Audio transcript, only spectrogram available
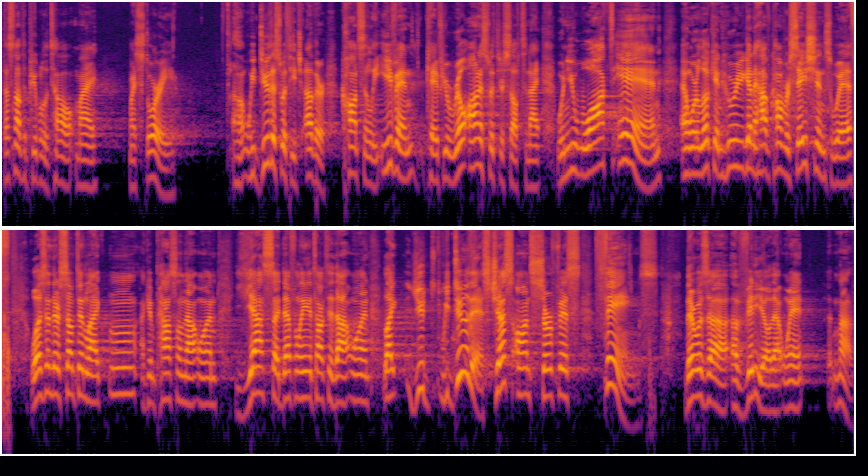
That's not the people to tell my, my story. Uh, we do this with each other constantly. Even, okay, if you're real honest with yourself tonight, when you walked in and we're looking, who are you going to have conversations with? Wasn't there something like, mm, I can pass on that one? Yes, I definitely need to talk to that one. Like, you, we do this just on surface things. There was a, a video that went not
